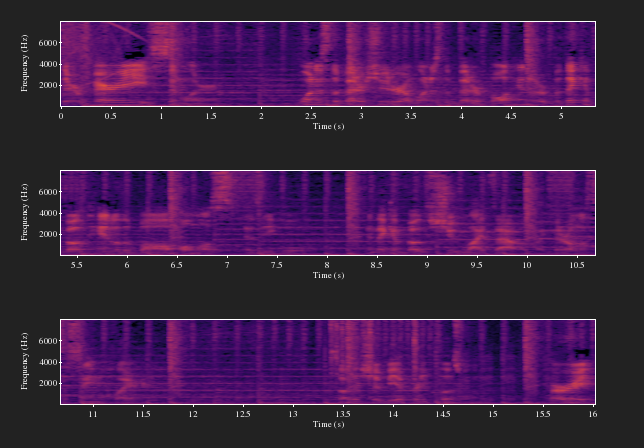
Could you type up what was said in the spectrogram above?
they're very similar. One is the better shooter and one is the better ball handler, but they can both handle the ball almost as equal. And they can both shoot lights out. Like they're almost the same player. So this should be a pretty close one. Curry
